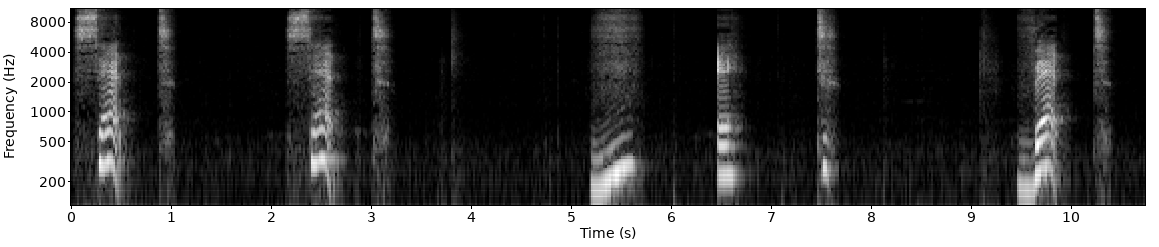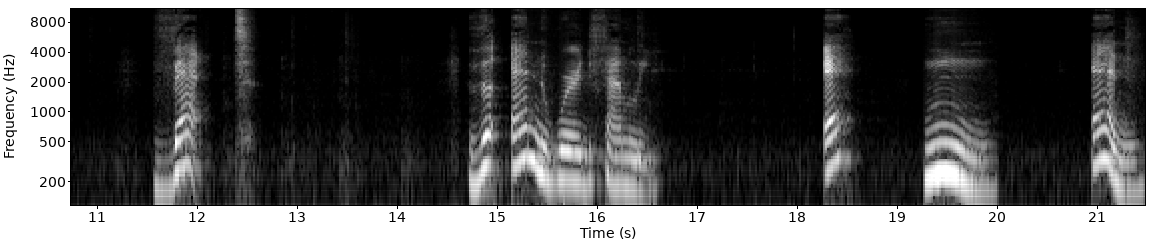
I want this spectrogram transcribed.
Set, set. V, e, t. Vet, vet. The N word family. E, n, n,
